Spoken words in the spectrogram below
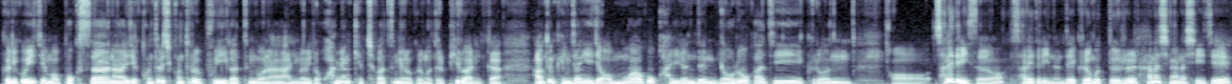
그리고 이제 뭐 복사나 이제 control C control V 같은 거나 아니면 이제 화면 캡처 같은 경우 그런 것들 필요하니까 아무튼 굉장히 이제 업무하고 관련된 여러 가지 그런 어 사례들이 있어요. 사례들이 있는데 그런 것들을 하나씩 하나씩 이제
